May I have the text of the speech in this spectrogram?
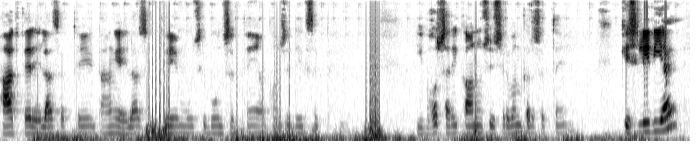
हाथ पैर हिला सकते हैं, टांगे हिला सकते हैं, मुँह से बोल सकते हैं, आँखों से देख सकते हैं। ये बहुत सारे कानों से श्रवण कर सकते हैं। किस लिए दिया है?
